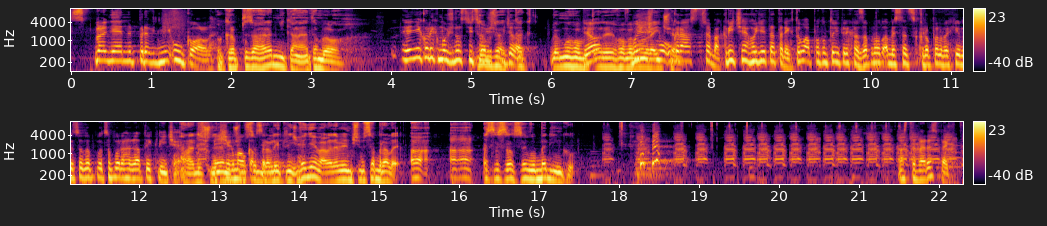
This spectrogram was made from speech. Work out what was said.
splněn první úkol. Okropte zahradníka, ne? Tam bylo. Je několik možností, co můžeš Dobře, udělat. tak vemu ho, Jo? tady ho vemu Můžeš mu rejčem. ukrást třeba klíče, hodit tady k tomu a potom to jít rychle zapnout, aby se skropil ve chvíli, co, to, co bude hledat ty klíče. Ale když nevím, čím se brali ty klíče. Vidím, ale nevím, čím se brali. A, a, a, a jsem se v obedínku. Má z tebe respekt.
